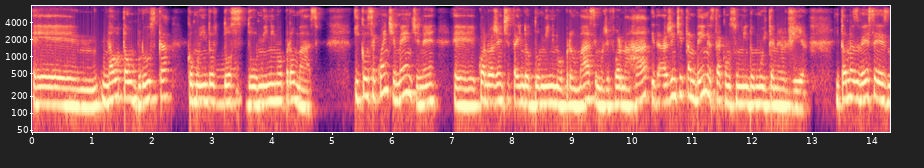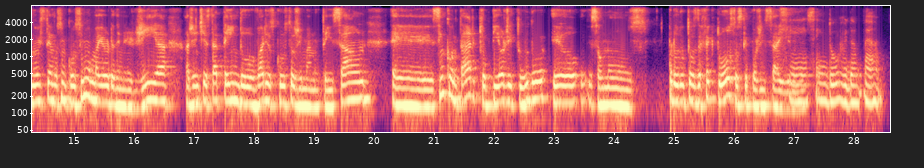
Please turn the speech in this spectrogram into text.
é, não tão brusca como indo do, do mínimo para o máximo. E, consequentemente, né, é, quando a gente está indo do mínimo para o máximo de forma rápida, a gente também está consumindo muita energia. Então, às vezes, nós temos um consumo maior de energia, a gente está tendo vários custos de manutenção, é, sem contar que o pior de tudo é, são os produtos defectuosos que podem sair. Sim, né? sem dúvida. É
